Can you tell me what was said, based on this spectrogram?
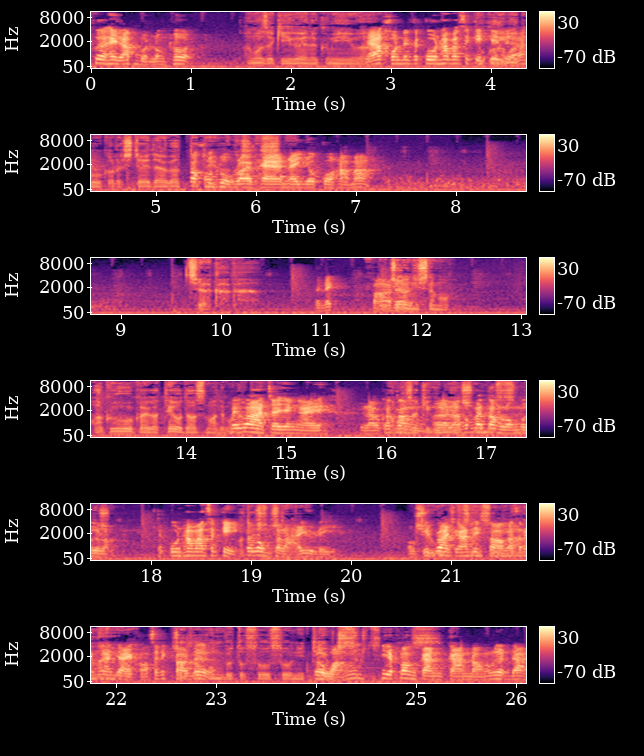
เพื่อให้รับบทลงโทษ แล้วคนในตระกูลฮามาสกิที่เหลือก็คงถูกลอยแพในโยโกฮาม่าสเน็กฟาเดอร์ไม่ว่าจะยังไง เราก็ต้องเออเราก็ไม่ต้องลงมือหรอก ตระกูลฮามาสเกะก็ล่มสลายอยู่ดีผมคิดว่าการติดต่อกับสำนักงานใหญ่ของสติกพาวเดอร์เพื่หวังที่จะป้องกันการนองเลือดได้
